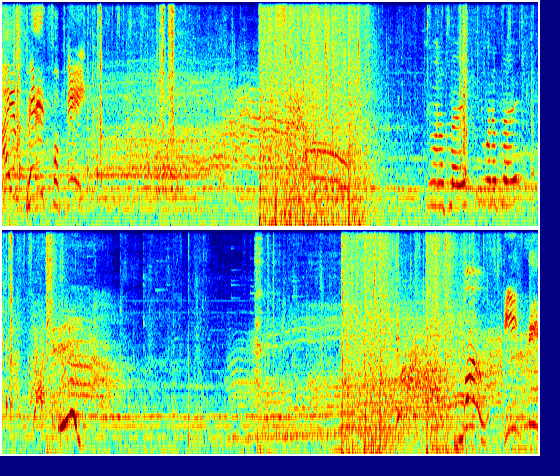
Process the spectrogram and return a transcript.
I am paid for pain! Wanna play? You wanna play? Whoa! Leave me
